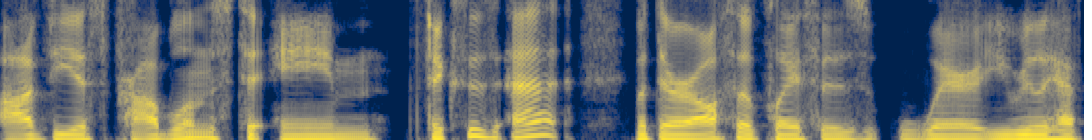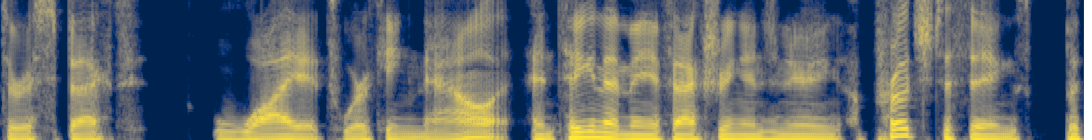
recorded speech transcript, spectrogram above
obvious problems to aim fixes at but there are also places where you really have to respect why it's working now and taking that manufacturing engineering approach to things but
